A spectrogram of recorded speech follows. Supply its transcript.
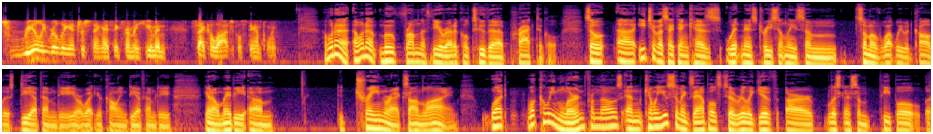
It's really, really interesting, I think, from a human psychological standpoint. I want to I want to move from the theoretical to the practical. So uh, each of us, I think, has witnessed recently some some of what we would call this DFMD or what you're calling DFMD. You know, maybe um, train wrecks online. What what can we learn from those, and can we use some examples to really give our listeners some people uh,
